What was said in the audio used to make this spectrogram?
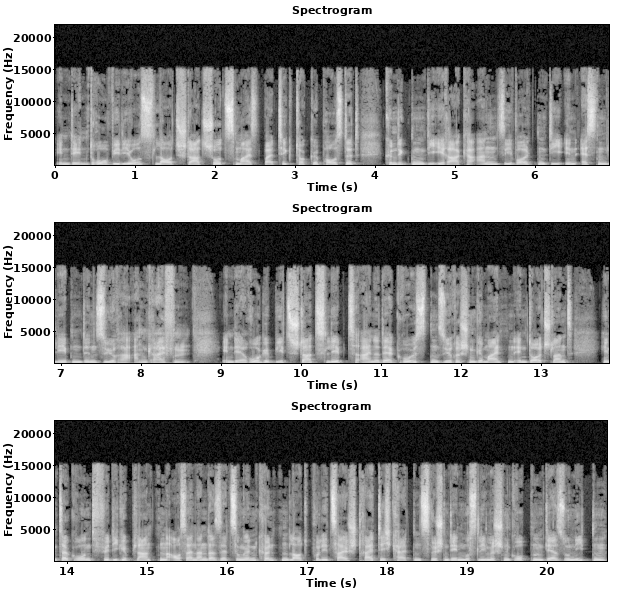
In den Drohvideos, laut Staatsschutz meist bei TikTok gepostet, kündigten die Iraker an, sie wollten die in Essen lebenden Syrer angreifen. In der Ruhrgebietsstadt lebt eine der größten syrischen Gemeinden in Deutschland. Hintergrund für die geplanten Auseinandersetzungen könnten laut Polizei Streitigkeiten zwischen den muslimischen Gruppen der Sunniten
